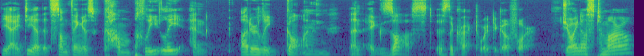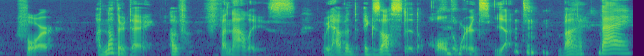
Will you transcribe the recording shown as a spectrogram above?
the idea that something is completely and utterly gone, then exhaust is the correct word to go for. Join us tomorrow for another day of finales. We haven't exhausted all the words yet. Bye. Bye.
